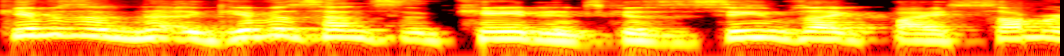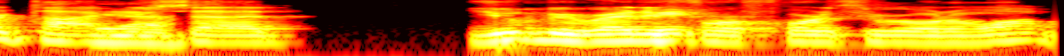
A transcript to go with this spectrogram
Give us a give us a sense of the cadence because it seems like by summertime yeah. you said you'll be ready we, for 43101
